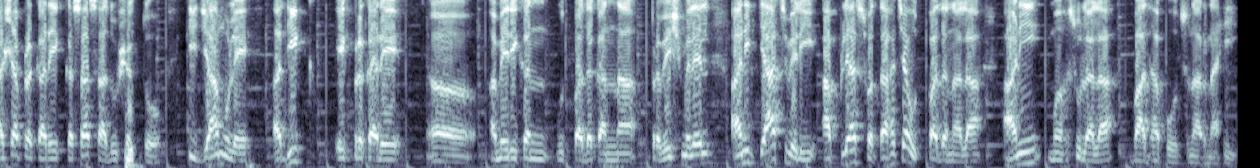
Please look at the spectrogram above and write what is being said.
अशा प्रकारे कसा साधू शकतो की ज्यामुळे अधिक एक प्रकारे अमेरिकन उत्पादकांना प्रवेश मिळेल आणि त्याच वेळी आपल्या स्वतःच्या उत्पादनाला आणि महसुलाला बाधा पोहोचणार नाही?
